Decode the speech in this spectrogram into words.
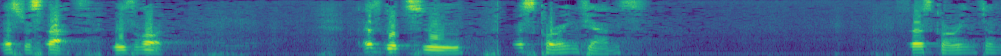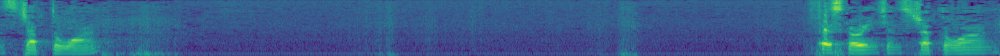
let's just start. Praise the Lord. Let's go to First Corinthians. First Corinthians chapter 1. First Corinthians chapter 1.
